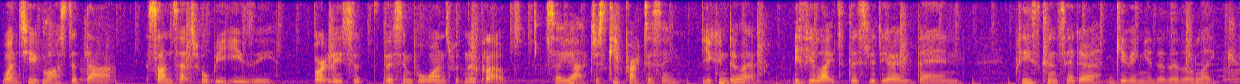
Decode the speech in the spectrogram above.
Once you've mastered that, sunsets will be easy, or at least the simple ones with no clouds. So yeah, just keep practicing. You can do it. If you liked this video, then please consider giving it a little like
